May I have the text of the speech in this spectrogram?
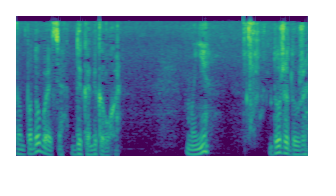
Вам подобається дика мікруха? Мені дуже-дуже.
